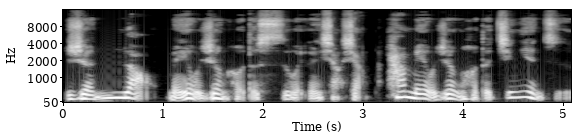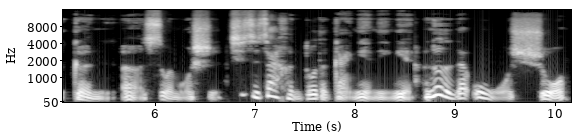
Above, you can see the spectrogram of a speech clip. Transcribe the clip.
人老没有任何的思维跟想象，他没有任何的经验值跟呃思维模式。其实，在很多的概念里面，很多人在问我说，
